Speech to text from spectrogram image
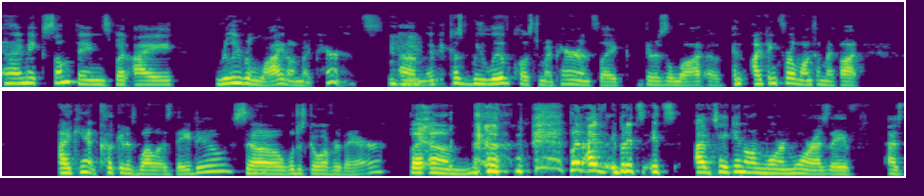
and I make some things, but I really relied on my parents. Mm-hmm. Um, and because we live close to my parents, like there's a lot of, and I think for a long time I thought, I can't cook it as well as they do, so mm-hmm. we'll just go over there. But um, but I've but it's it's I've taken on more and more as they've as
